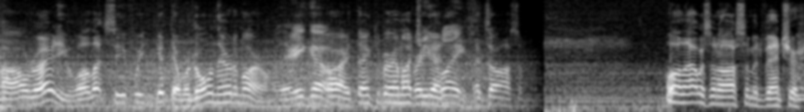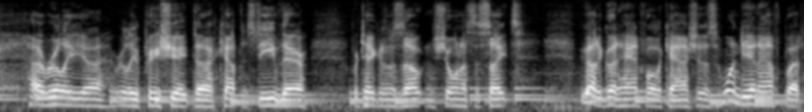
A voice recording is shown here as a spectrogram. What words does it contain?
Alrighty, well let's see if we can get there. We're going there tomorrow. Well, there you go. All right, thank you very much Pretty again. place. That's awesome. Well, that was an awesome adventure. I really, uh, really appreciate uh, Captain Steve there for taking us out and showing us the sights. We got a good handful of caches, one DNF, but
